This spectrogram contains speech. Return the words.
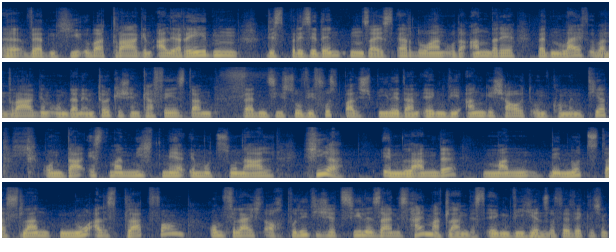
äh, werden hier übertragen. Alle Reden des Präsidenten, sei es Erdogan oder andere, werden live mhm. übertragen mhm. und dann in türkischen Cafés dann werden sie so wie Fußballspiele dann irgendwie angeschaut und kommentiert. Und da ist man nicht mehr emotional hier im Lande. Man benutzt das Land nur als Plattform um vielleicht auch politische Ziele seines Heimatlandes irgendwie hier mhm. zu verwirklichen.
